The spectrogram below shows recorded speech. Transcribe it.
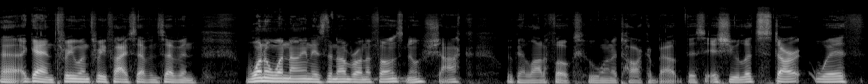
Uh, again, 313 577 1019 is the number on the phones. No shock. We've got a lot of folks who want to talk about this issue. Let's start with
